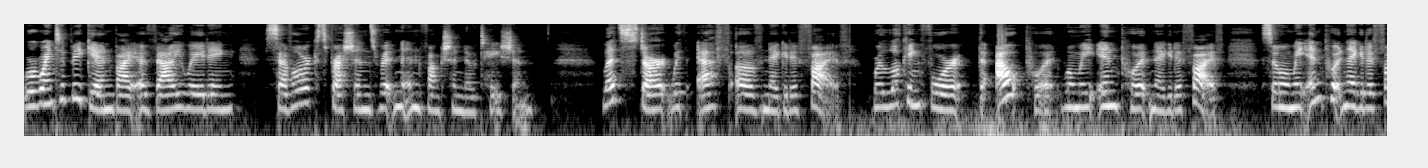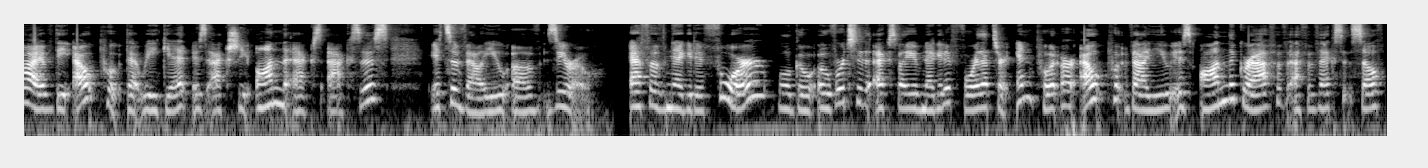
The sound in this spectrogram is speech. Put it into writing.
We're going to begin by evaluating several expressions written in function notation. Let's start with f of negative 5. We're looking for the output when we input negative 5. So when we input negative 5, the output that we get is actually on the x-axis. It's a value of 0. f of negative 4 we'll go over to the x value of negative 4. That's our input. Our output value is on the graph of f of x itself,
